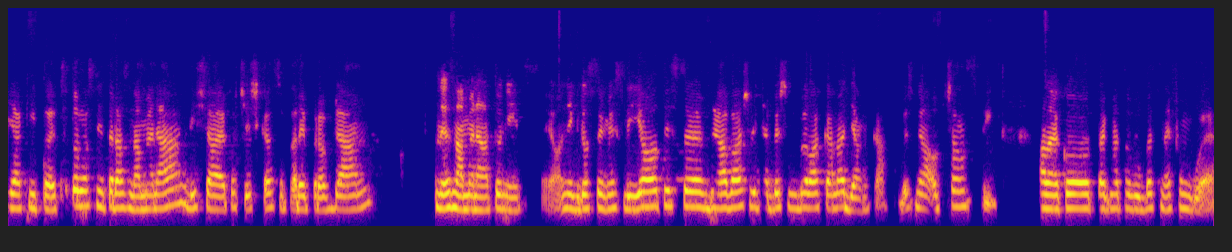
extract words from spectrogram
jaký to je, co to vlastně teda znamená, když já jako Češka se tady provdám, neznamená to nic. Jo. Někdo si myslí, jo, ty se vdáváš, víte, abys byla Kanaděnka, abys měla občanství ale jako takhle to vůbec nefunguje.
